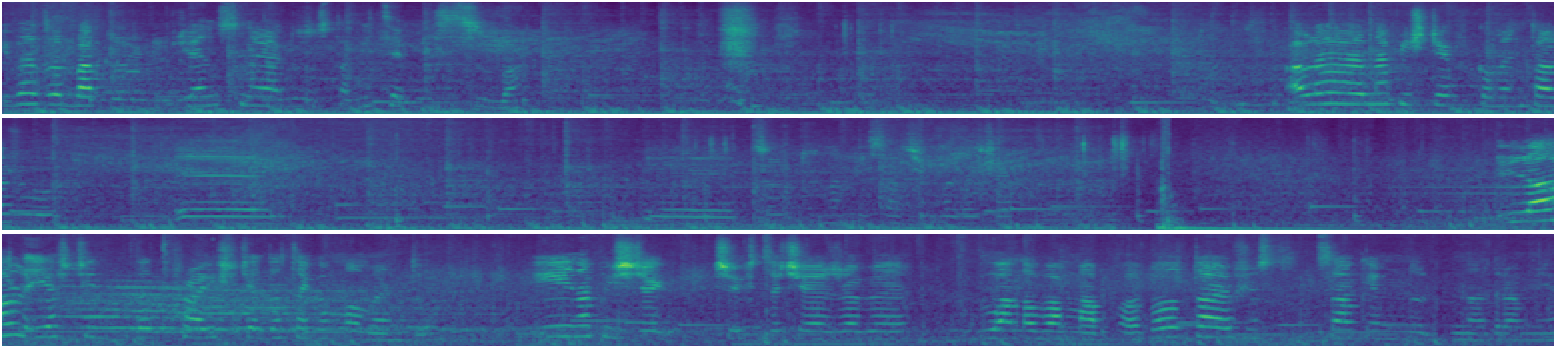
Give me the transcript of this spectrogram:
I będę bardzo wdzięczny, jak zostawicie mi suba. Ale napiszcie w komentarzu, yy, yy, co tu napisać możecie. LOL, jeszcze dotrwaliście do tego momentu. I napiszcie, czy chcecie, żeby była nowa mapa, bo ta już jest całkiem nudna dla mnie.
